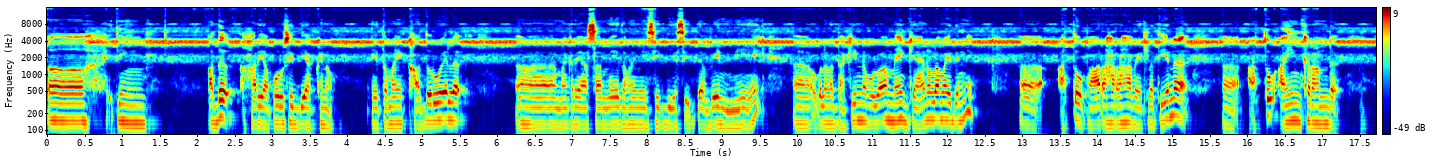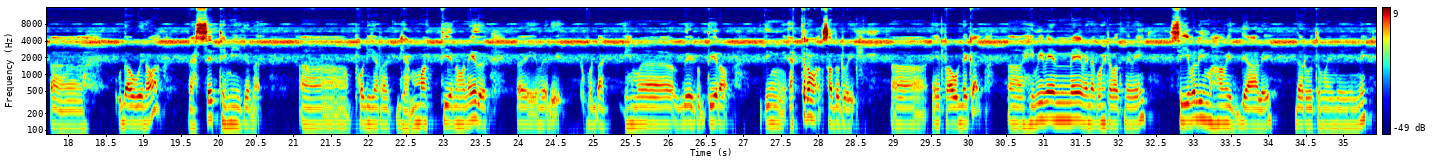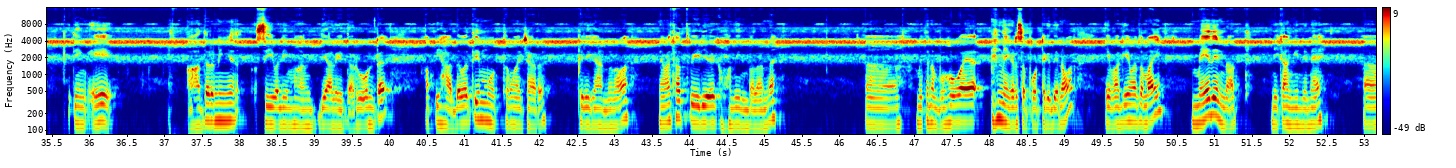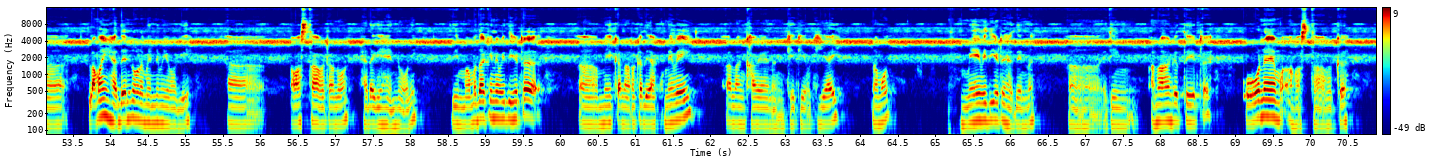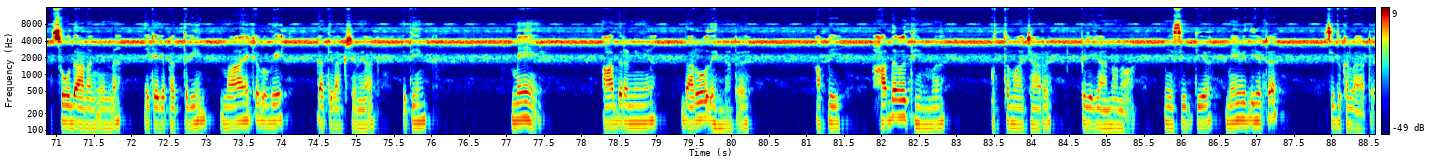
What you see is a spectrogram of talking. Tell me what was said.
ඉතින් අද හරි අපුරු සිද්ධියක් වෙනවා. ඒ තමයි කදුරුවෙල නගර අසන්නේ තමයි මේ සිද්ධිය සිද්ධ වෙන්නේ. ඔගලන දකින්න පුළුවන් මේ ගෑනු ළමයි දෙන්නේ අතෝ පාර හරහා වැටල තියෙන අතු අයින් කරන්ඩ උදව් වෙනවා වැස්සෙත් තෙමීගෙන පොඩි අර ගැම්මක් තියෙනව නේද? ඒවැදි පොඩක් එහෙම දෙකුත් තියෙනවා. ඉතින් ඇත්තරම සතුටුයි. ඒ ප්‍රව් එක. හිමි වෙන්නේ වෙන කොහෙටවත් නෙවෙයි සීවලී මහාවිද්‍යාලයේ දරුවතමයි මේ ඉන්නේ. ඉතින් ඒ ආදරණීය සීවලී මහාවිද්‍යාලයේ දරුවන්ට අපි හදවතින් උත්තමාචාර පිළිගන්නනවා නැවතත් වීඩියෝ එක හොඳින් බලන්න. මෙතන බොහෝ අය මේකට සපෝට් එක දෙනවා. ඒ වගේම තමයි මේ දෙන්නත් නිකං ඉන්න නෑ ළමයි හැදෙන්න්න ඕන මෙන්න මේ වගේ. අවස්ථාවට අනුව හැඩගැහෙන්න ඕනි. දී මම දකින විදිහට මේක නරක දෙයක් නෙවෙයි. ලංකාවයනං කියව කියයි. නමුත් මේ විදියට හැදෙන්න ඉතින් අනාගතයට ඕනෑම අවස්ථාවක සූදානන් වෙන්න එක එක පැත්තකින් නායකකුගේ ගති ලක්ෂණයක්. ඉතින් මේ ආදරණීය දරුවෝ දෙන්නට අපි හදවතින්ම උත්තමාචාර පිළිගන්නනවා මේ සිද්ධිය මේ විදිහට සිදු කලාට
